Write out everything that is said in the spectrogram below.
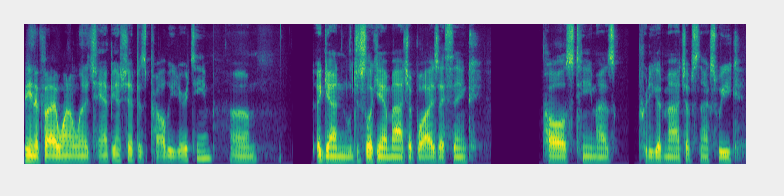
I mean, if I want to win a championship, it's probably your team. Um, again, just looking at matchup wise, I think Paul's team has pretty good matchups next week,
